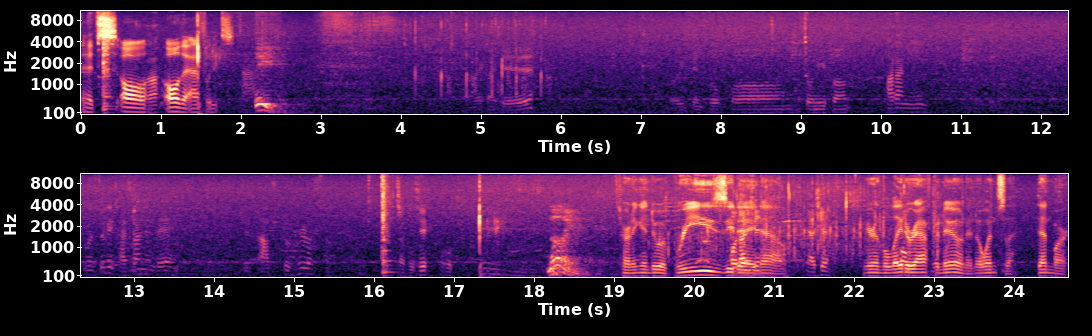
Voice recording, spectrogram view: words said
it's all all the athletes. Nine. Turning into a breezy day now here in the later afternoon in Odense, Denmark.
